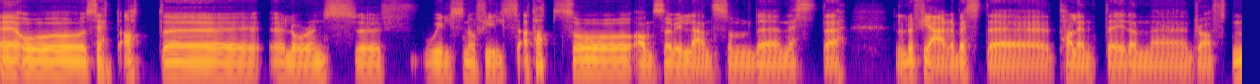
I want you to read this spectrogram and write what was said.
Eh, og sett at uh, Lawrence, Wilson og Fields er tatt, så anser vi Lance som det neste eller det fjerde beste talentet i denne draften.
